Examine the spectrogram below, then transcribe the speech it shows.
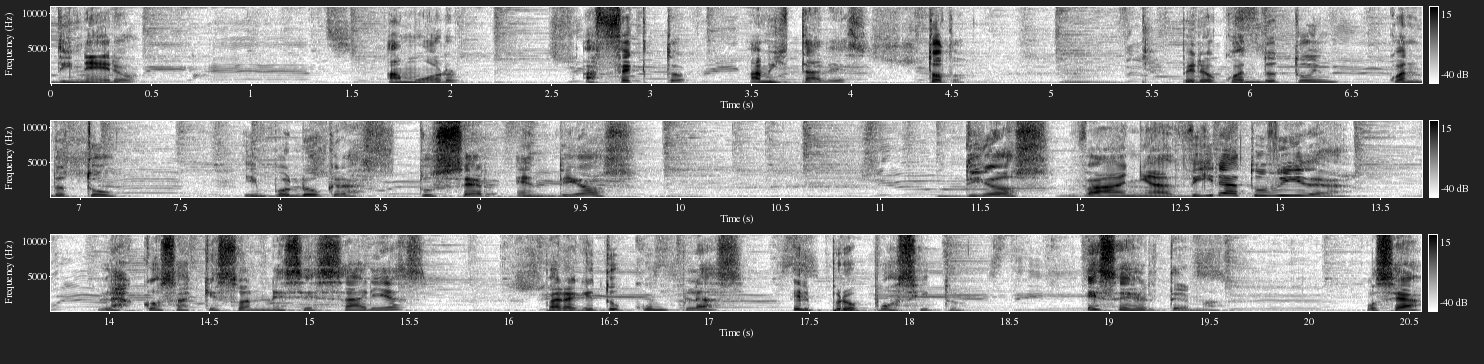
dinero, amor, afecto, amistades, todo. Mm. Pero cuando tú, cuando tú involucras tu ser en Dios, Dios va a añadir a tu vida las cosas que son necesarias para que tú cumplas el propósito. Ese es el tema. O sea,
